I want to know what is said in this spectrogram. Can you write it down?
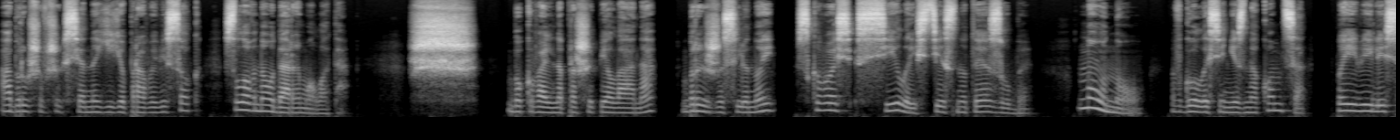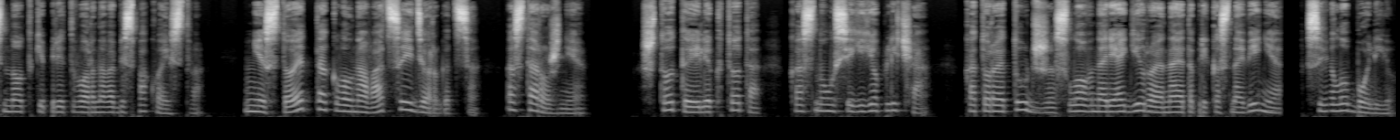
обрушившихся на ее правый висок, словно удары молота. «Шшш!» — буквально прошипела она, брызжа слюной сквозь силой стиснутые зубы. «Ну-ну!» — в голосе незнакомца появились нотки притворного беспокойства. Не стоит так волноваться и дергаться. Осторожнее. Что-то или кто-то коснулся ее плеча, которое тут же, словно реагируя на это прикосновение, свело болью.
